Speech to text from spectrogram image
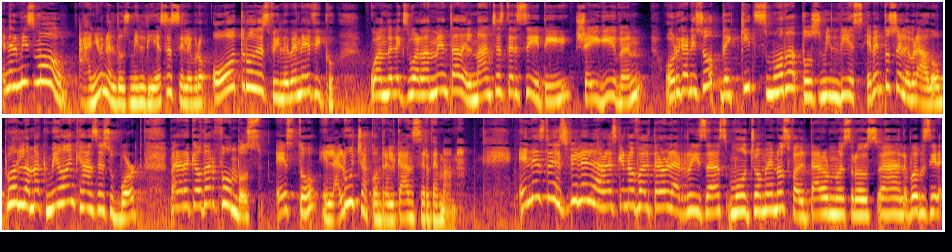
En el mismo año, en el 2010, se celebró otro desfile benéfico, cuando el ex guardameta del Manchester City, Shay Given, organizó The Kids Moda 2010, evento celebrado por la Macmillan Cancer Support para recaudar fondos, esto en la lucha contra el cáncer de mama. En este desfile la verdad es que no faltaron las risas, mucho menos faltaron nuestros, uh, le podemos decir,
